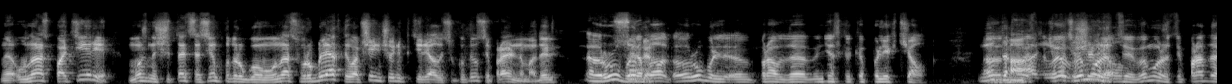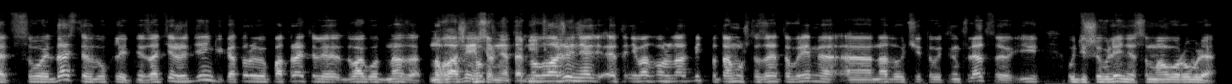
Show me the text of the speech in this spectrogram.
Э, у нас потери можно считать совсем по-другому. У нас в рублях ты вообще ничего не потерял, если купил себе правильную модель. Рубль, рубль, э, правда, несколько полегчал. Ну, а, да, вы, вы, можете, вы можете продать свой Дастер двухлетний за те же деньги, которые вы потратили два года назад. Но вложение но, все равно не отобить. Но вложение конечно. это невозможно отбить, потому что за это время э, надо учитывать инфляцию и удешевление самого рубля.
